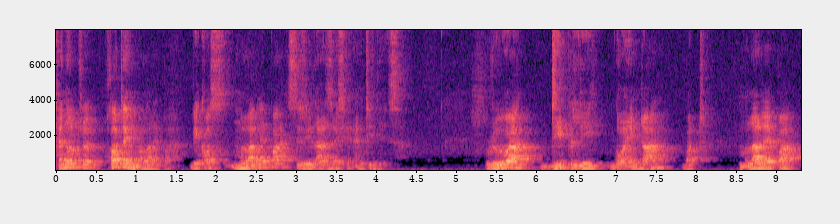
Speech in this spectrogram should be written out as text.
cannot uh, hurting Milarepa because Milarepa is realization emptiness. River deeply going down, but Milarepa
